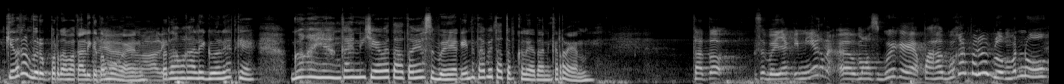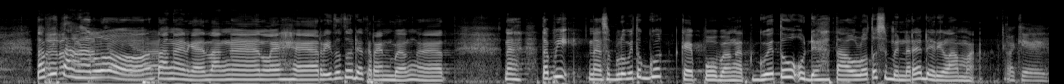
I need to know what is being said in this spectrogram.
kita kan baru pertama kali ketemu Iya, kan. pertama kali. Pertama kali gue lihat kayak gue gak nyangka nih cewek tatonya sebanyak ini tapi tetap kelihatan keren. Tato sebanyak ini kan eh, maksud gue kayak paha gue kan padahal belum penuh. Tapi Karena tangan tangan lo, kali ya. tangan kan, tangan, leher itu tuh udah keren banget. Nah, tapi nah sebelum itu gue kepo banget. Gue tuh udah tahu lo tuh sebenarnya dari lama. Oke.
